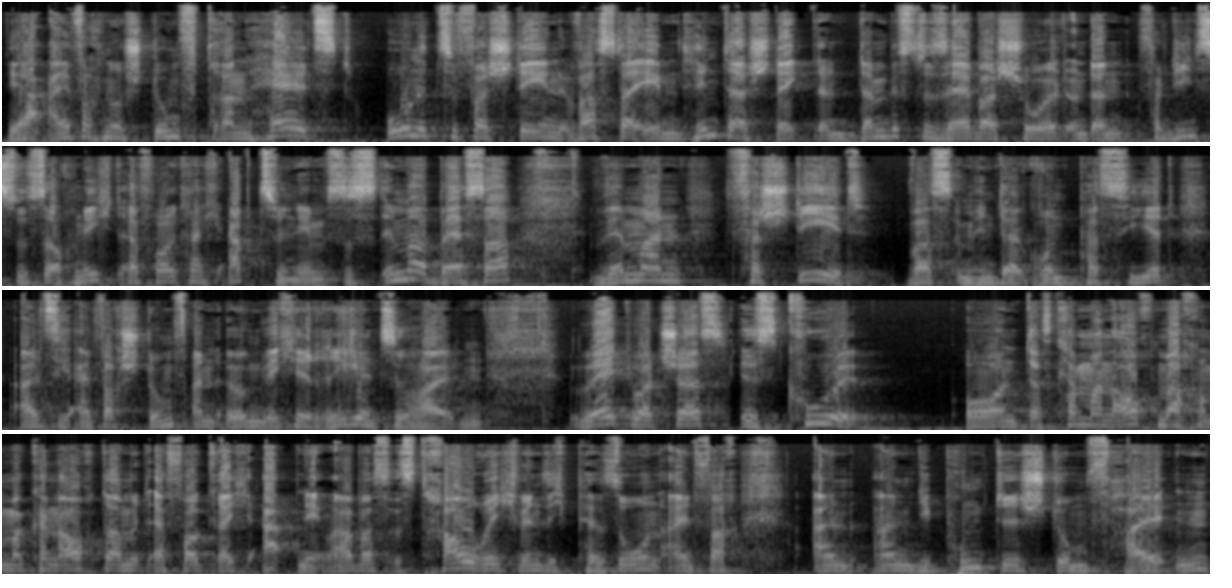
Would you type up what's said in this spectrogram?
ja einfach nur stumpf dran hältst, ohne zu verstehen, was da eben hintersteckt, dann bist du selber schuld und dann verdienst du es auch nicht, erfolgreich abzunehmen. Es ist immer besser, wenn man versteht, was im Hintergrund passiert, als sich einfach stumpf an irgendwelche Regeln zu halten. Weight Watchers ist cool und das kann man auch machen. Man kann auch damit erfolgreich abnehmen. Aber es ist traurig, wenn sich Personen einfach an, an die Punkte stumpf halten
